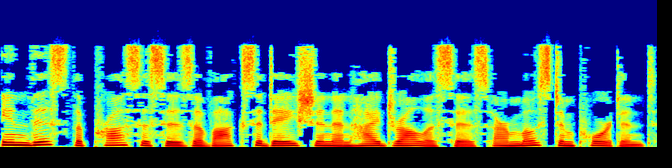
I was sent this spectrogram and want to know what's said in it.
In this the processes of oxidation and hydrolysis are most important.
